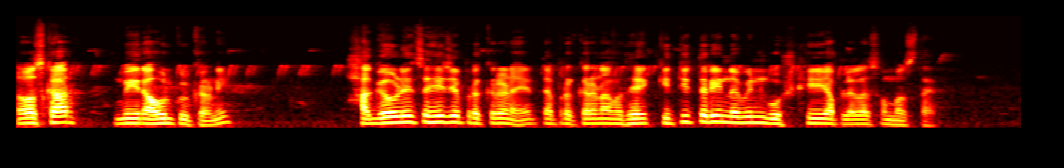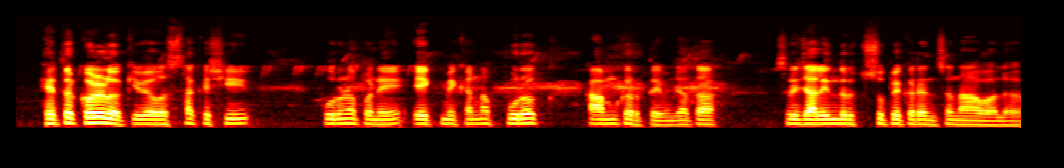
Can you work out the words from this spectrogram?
नमस्कार मी राहुल कुलकर्णी. हगवणीचं हे जे प्रकरण आहे त्या प्रकरणामध्ये कितीतरी नवीन गोष्टी आपल्याला समजत आहेत हे तर कळलं की व्यवस्था कशी पूर्णपणे एकमेकांना पूरक काम करते. म्हणजे आता श्री जालिंदर सुपेकर यांचं नाव आलं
